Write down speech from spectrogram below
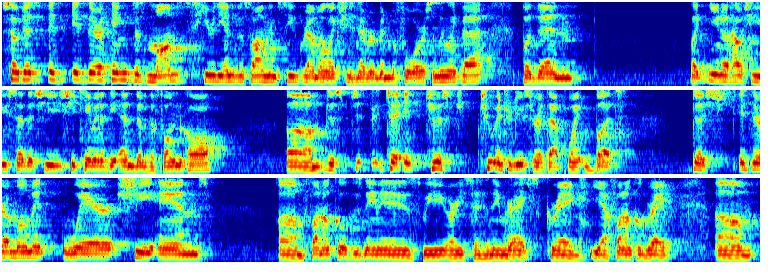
So does is, is there a thing? Does moms hear the end of the song and see grandma like she's never been before, or something like that? But then like you know how she said that she she came in at the end of the phone call? Um, just to just to introduce her at that point but does is there a moment where she and um, fun uncle whose name is we already said his name Greg. was greg. Yeah fun uncle greg. Um,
